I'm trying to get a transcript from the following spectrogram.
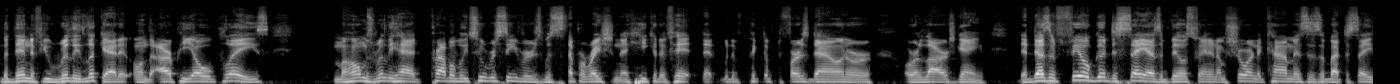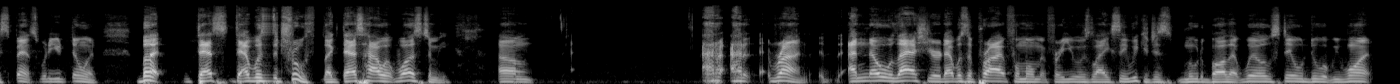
But then if you really look at it on the RPO plays, Mahomes really had probably two receivers with separation that he could have hit that would have picked up the first down or or a large gain. That doesn't feel good to say as a Bills fan, and I'm sure in the comments is about to say, Spence, what are you doing? But that's that was the truth. Like that's how it was to me. Um, I, I, Ron, I know last year that was a prideful moment for you. It was like, see, we could just move the ball at will, still do what we want.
